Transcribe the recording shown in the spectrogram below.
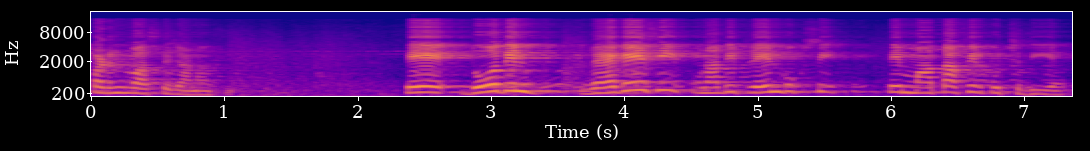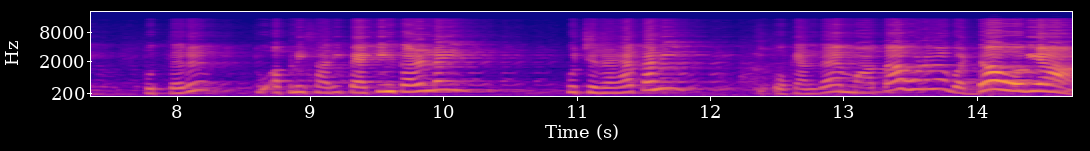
ਪੜਨ ਵਾਸਤੇ ਜਾਣਾ ਸੀ। ਤੇ 2 ਦਿਨ ਰਹਿ ਗਏ ਸੀ, ਉਹਨਾਂ ਦੀ ਟ੍ਰੇਨ ਬੁੱਕ ਸੀ ਤੇ ਮਾਤਾ ਫਿਰ ਪੁੱਛਦੀ ਹੈ, ਪੁੱਤਰ, ਤੂੰ ਆਪਣੀ ਸਾਰੀ ਪੈਕਿੰਗ ਕਰ ਲਈ? ਕੁਝ ਰਹਿ ਤਾਂ ਨਹੀਂ? ਉਹ ਕਹਿੰਦਾ ਹੈ, ਮਾਤਾ, ਹੁਣ ਮੈਂ ਵੱਡਾ ਹੋ ਗਿਆ,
